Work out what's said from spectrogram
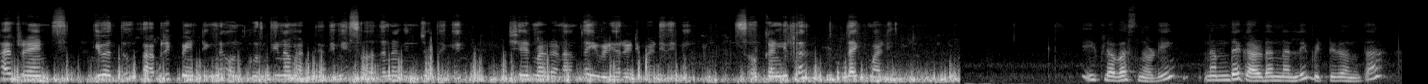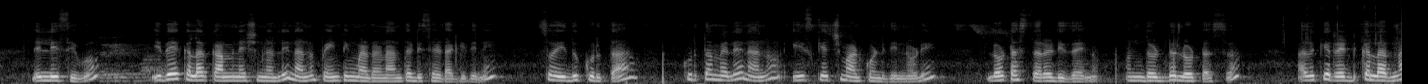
ಹಾಯ್ ಫ್ರೆಂಡ್ಸ್ ಇವತ್ತು ಫ್ಯಾಬ್ರಿಕ್ ಪೇಂಟಿಂಗ್ನ ಒಂದು ಕುರ್ತಿನ ಮಾಡ್ತಿದ್ದೀನಿ. ಸೊ ಅದನ್ನು ನಿಮ್ಮ ಜೊತೆಗೆ ಶೇರ್ ಮಾಡೋಣ ಅಂತ ಈ ವಿಡಿಯೋ ರೆಡಿ ಮಾಡಿದ್ದೀನಿ. ಸೊ ಖಂಡಿತ ಲೈಕ್ ಮಾಡಿ. ಈ ಫ್ಲವರ್ಸ್ ನೋಡಿ ನಮ್ಮದೇ ಗಾರ್ಡನ್ನಲ್ಲಿ ಬಿಟ್ಟಿರೋಂಥ ಲಿಲ್ಲೀಸ್ ಇವು. ಇದೇ ಕಲರ್ ಕಾಂಬಿನೇಷನಲ್ಲಿ ನಾನು ಪೇಂಟಿಂಗ್ ಮಾಡೋಣ ಅಂತ ಡಿಸೈಡ್ ಆಗಿದ್ದೀನಿ. ಸೊ ಇದು ಕುರ್ತಾ. ಕುರ್ತಾ ಮೇಲೆ ನಾನು ಈ ಸ್ಕೆಚ್ ಮಾಡ್ಕೊಂಡಿದ್ದೀನಿ ನೋಡಿ. ಲೋಟಸ್ ಥರ ಡಿಸೈನು ಒಂದು ದೊಡ್ಡ ಲೋಟಸ್ಸು ಅದಕ್ಕೆ ರೆಡ್ ಕಲರ್ನ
